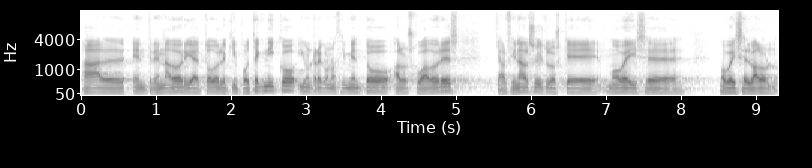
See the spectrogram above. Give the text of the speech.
al entrenador y a todo el equipo técnico y un reconocimiento a los jugadores que al final sois los que movéis, eh, movéis el balón.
